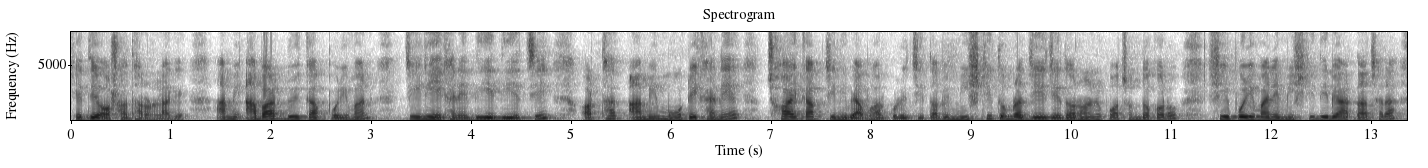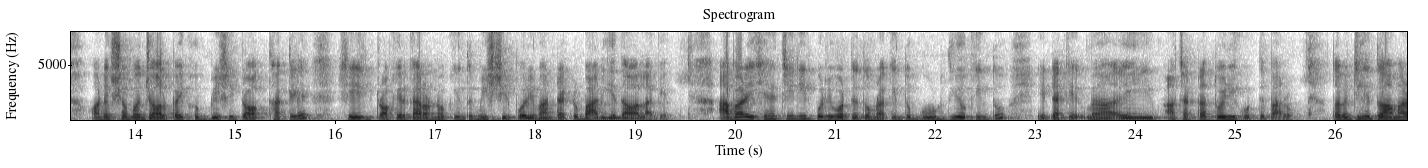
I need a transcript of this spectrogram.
খেতে অসাধারণ লাগে। আমি আবার দুই কাপ পরিমাণ চিনি এখানে দিয়ে দিয়েছি। অর্থাৎ আমি মোট এখানে ছয় কাপ চিনি ব্যবহার করেছি। তবে মিষ্টি তোমরা যে যে ধরনের পছন্দ করো, সেই পরিমাণে মিষ্টি দিবে। আর তাছাড়া অনেক সময় জলপাই খুব বেশি টক থাকলে সেই টকের কারণেও কিন্তু মিষ্টির পরিমাণটা একটু বাড়িয়ে দেওয়া লাগে। আবার এখানে চিনির পরিবর্তে তোমরা কিন্তু গুড় দিয়েও কিন্তু এটাকে এই আচারটা তৈরি করতে পারো। তবে যেহেতু আমার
